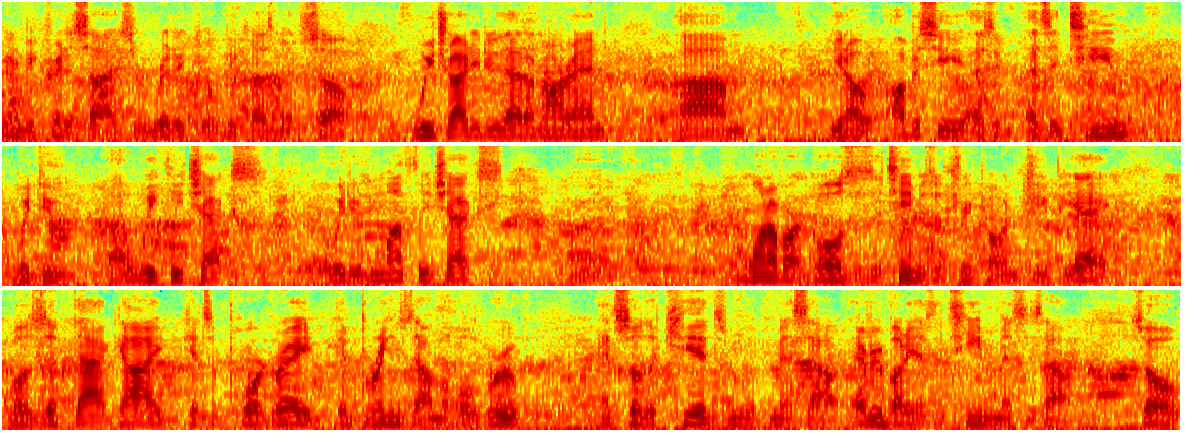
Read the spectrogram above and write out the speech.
going to be criticized or ridiculed because of it. So we try to do that on our end. Um, you know, obviously, as a, as a team, we do uh, weekly checks, we do monthly checks. Uh, one of our goals as a team is a three-point GPA. Well, if that guy gets a poor grade, it brings down the whole group, and so the kids m- miss out. Everybody as a team misses out. So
